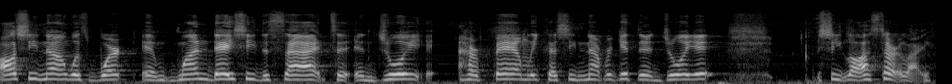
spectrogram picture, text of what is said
All she knew was work, and one day she decided to enjoy her family because she never get to enjoy it. She lost her life.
